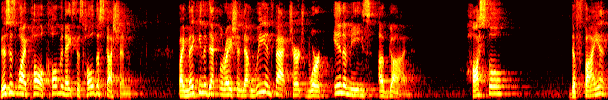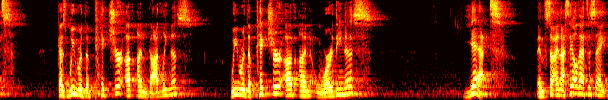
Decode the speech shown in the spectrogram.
This is why Paul culminates this whole discussion by making the declaration that we, in fact, church, were enemies of God. Hostile, defiant, because we were the picture of ungodliness, we were the picture of unworthiness. Yet, and so, and I say all that to say,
